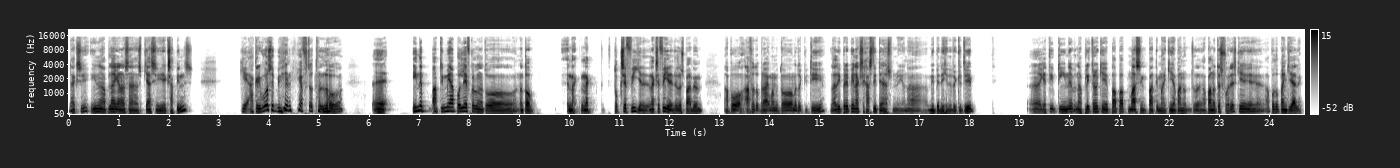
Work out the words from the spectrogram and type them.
εντάξει, είναι απλά για να σας πιάσει εξαπίνης και ακριβώς επειδή είναι για αυτό το λόγο ε, είναι από τη μία πολύ εύκολο να το, να το, να, να το ξεφύγετε, να ξεφύγετε τέλος πάντων από αυτό το πράγμα με το, με το QT. Δηλαδή πρέπει να ξεχαστείτε ας πούμε για να μην πετύχετε το QT. Ε, γιατί τι είναι ένα πλήκτρο και pop-up massing, πάτημα εκεί απάνω, απανωτές φορές και από εδώ πάνε και άλλοι.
